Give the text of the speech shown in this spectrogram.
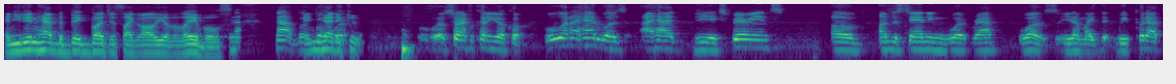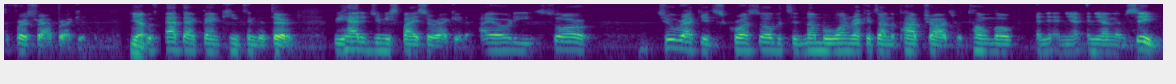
and you didn't have the big budgets like all the other labels. No, not but, and you but had to well, sorry for cutting you off. But what I had was I had the experience of understanding what rap was. You know, my we put out the first rap record Yep. with Fatback Band King Tim the third. We had a Jimmy Spicer record. I already saw two records cross over to number one records on the pop charts with Tone Loc and, and, and Young MC,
